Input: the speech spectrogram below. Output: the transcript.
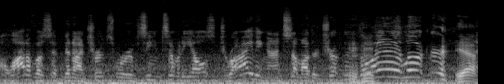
a lot of us have been on trips where we've seen somebody else driving on some other trip and mm-hmm. go, hey, look. Yeah,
